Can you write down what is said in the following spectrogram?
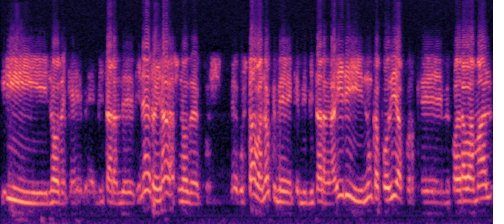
y no de que me invitaran de dinero y nada, sino de, pues, me gustaba, ¿no? Que me, que me invitaran a ir y nunca podía porque me cuadraba mal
